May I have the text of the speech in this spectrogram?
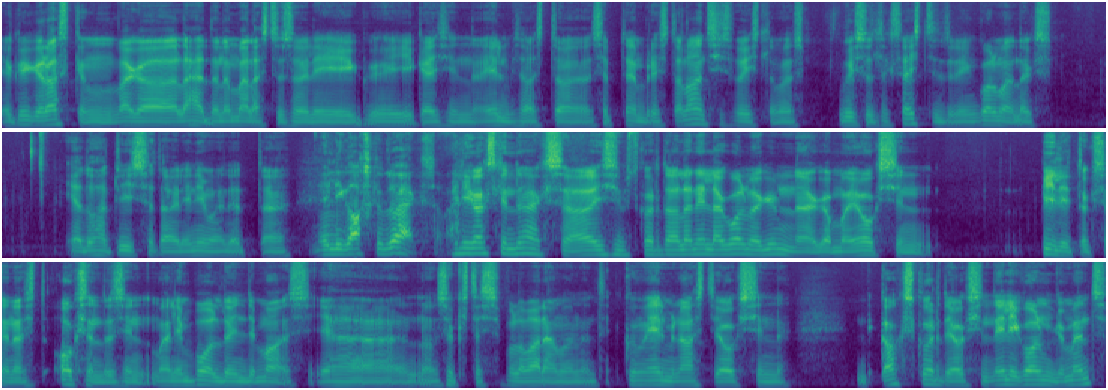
ja kõige raskem, väga lähedane mälestus oli, kui käisin eelmise aasta septembris Talansis võistlemas, võistlus läks hästi, tulin kolmandaks. ja tuhat viissada oli niimoodi, et. Äh, neli kakskümmend üheksa või? neli kakskümmend üheksa, esimest korda alla nelja kolmekümne, aga ma jooksin pildituks ennast, oksendasin, ma olin pool tundi maas ja no sihukest asja pole varem olnud. kui ma eelmine aasta jooksin, kaks korda jooksin neli kolmkümmend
